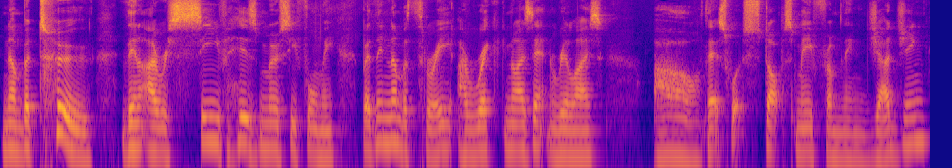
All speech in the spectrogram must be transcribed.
Number two, then I receive His mercy for me. But then number three, I recognize that and realize, oh, that's what stops me from then judging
